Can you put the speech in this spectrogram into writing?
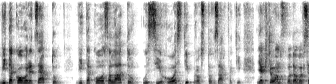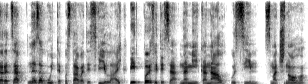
Від такого рецепту від такого салату усі гості просто в захваті. Якщо вам сподобався рецепт, не забудьте поставити свій лайк, підписуйтеся на мій канал. Усім смачного!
